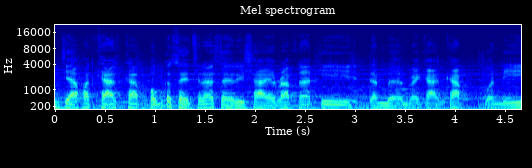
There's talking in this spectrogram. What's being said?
NGR Podcast ครับ ผมเกษตรชนะเสรีชัยรับหน้าที่ดำเนินรายการครับ วันนี้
